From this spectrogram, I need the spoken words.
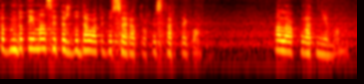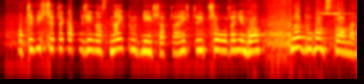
to bym do tej masy też dodała tego sera trochę startego. Ale akurat nie mam. Oczywiście czeka później nas najtrudniejsza część, czyli przełożenie go na drugą stronę.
